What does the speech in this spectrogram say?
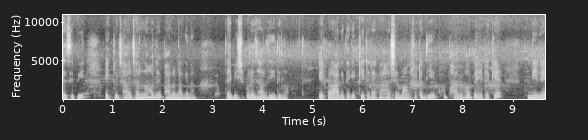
রেসিপি একটু ঝাল ঝাল না হলে ভালো লাগে না, তাই বেশি করে ঝাল দিয়ে দিল। এরপর আগে থেকে কেটে রাখা হাঁসের মাংসটা দিয়ে খুব ভালোভাবে এটাকে নেড়ে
